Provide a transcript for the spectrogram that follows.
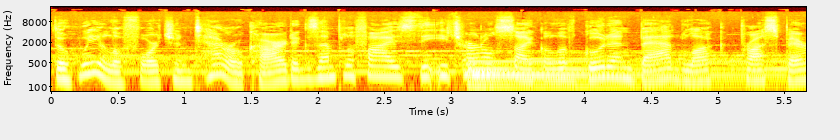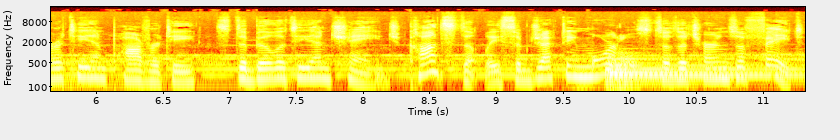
The Wheel of Fortune tarot card exemplifies the eternal cycle of good and bad luck, prosperity and poverty, stability and change, constantly subjecting mortals to the turns of fate.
